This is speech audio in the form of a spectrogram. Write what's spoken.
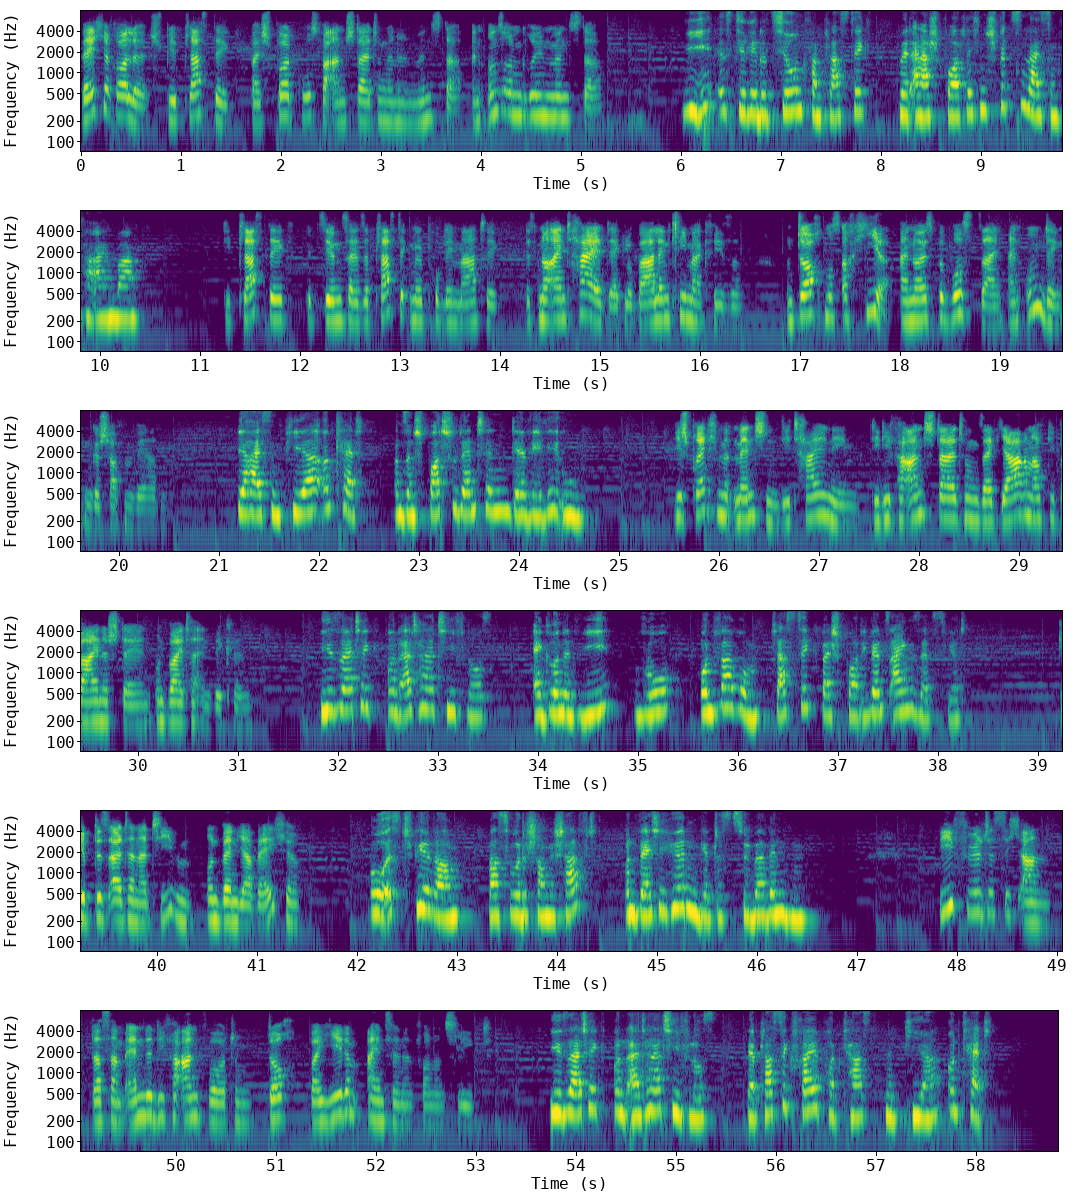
Welche Rolle spielt Plastik bei Sportgroßveranstaltungen in Münster, in unserem grünen Münster? Wie ist die Reduzierung von Plastik mit einer sportlichen Spitzenleistung vereinbar? Die Plastik- bzw. Plastikmüllproblematik ist nur ein Teil der globalen Klimakrise. Und doch muss auch hier ein neues Bewusstsein, ein Umdenken geschaffen werden. Wir heißen Pia und Kat und sind Sportstudentinnen der WWU. Wir sprechen mit Menschen, die teilnehmen, die die Veranstaltung seit Jahren auf die Beine stellen und weiterentwickeln. Vielseitig und alternativlos ergründet wie, wo und warum Plastik bei Sportevents eingesetzt wird. Gibt es Alternativen und wenn ja, welche? Wo ist Spielraum? Was wurde schon geschafft? Und welche Hürden gibt es zu überwinden? Wie fühlt es sich an, dass am Ende die Verantwortung doch bei jedem Einzelnen von uns liegt? Vielseitig und alternativlos. Der plastikfreie Podcast mit Pia und Cat.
